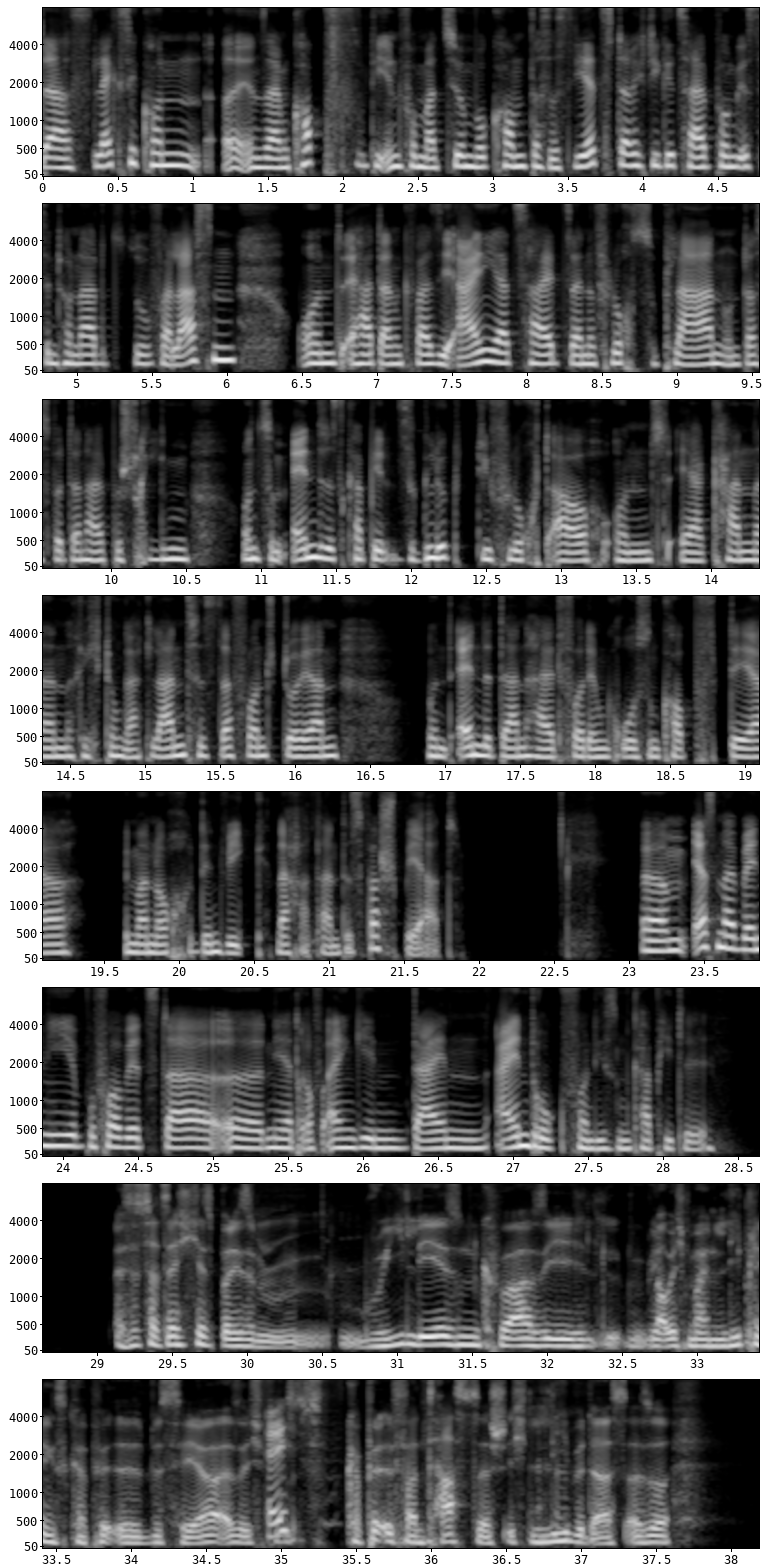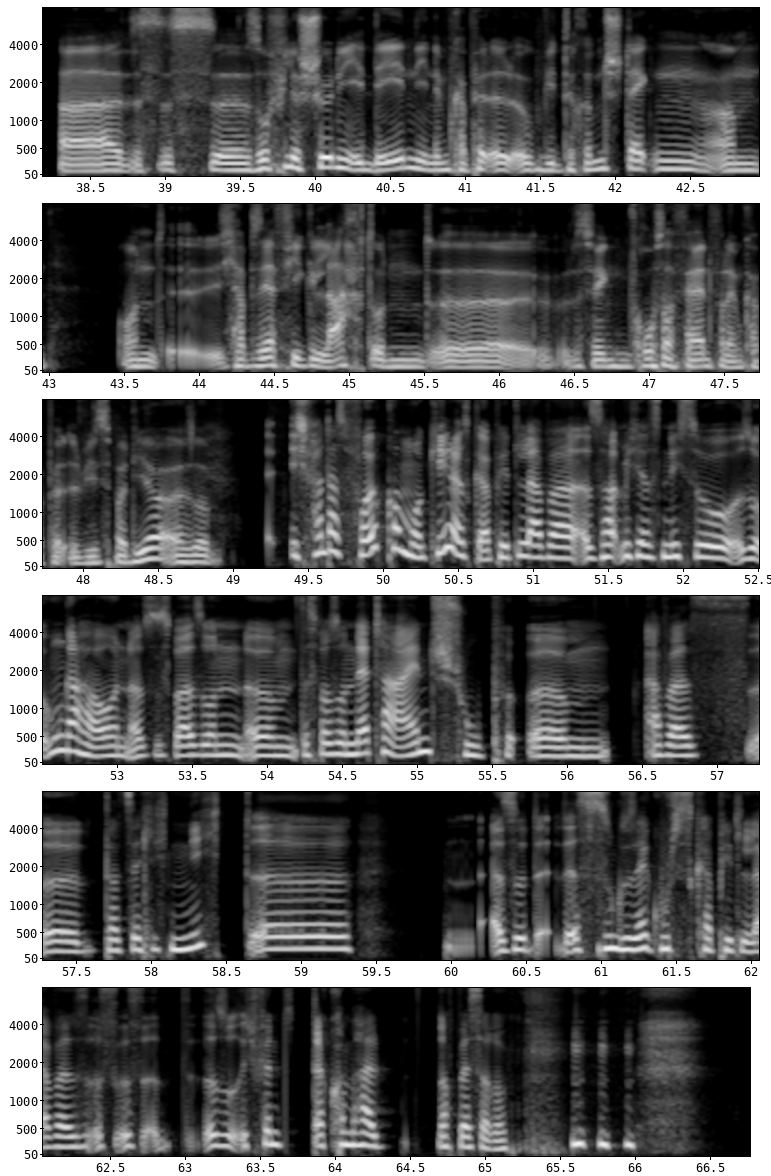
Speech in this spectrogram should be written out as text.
das Lexikon äh, in seinem Kopf die Information bekommt, dass es jetzt der richtige Zeitpunkt ist, den Tornado zu verlassen. Und er hat dann quasi ein Jahr Zeit, seine Flucht zu planen. Und das wird dann halt beschrieben. Und zum Ende des Kapitels glückt die Flucht auch. Und er kann dann Richtung Atlantis davon steuern und endet dann halt vor dem großen Kopf, der immer noch den Weg nach Atlantis versperrt. Ähm, erstmal, Benny, bevor wir jetzt da äh, näher drauf eingehen, dein Eindruck von diesem Kapitel. Es ist tatsächlich jetzt bei diesem Relesen quasi, glaube ich, mein Lieblingskapitel bisher. Also ich finde das Kapitel fantastisch. Ich liebe das. Also äh, das ist äh, so viele schöne Ideen, die in dem Kapitel irgendwie drinstecken. Ähm, Und äh, ich habe sehr viel gelacht und äh, deswegen ein großer Fan von dem Kapitel. Wie ist es bei dir? Also ich fand das vollkommen okay, das Kapitel, aber es hat mich jetzt nicht so, so umgehauen. Also es war so ein, ähm, das war so ein netter Einschub, ähm, aber es ist äh, tatsächlich nicht, äh, also das ist ein sehr gutes Kapitel, aber es ist, also ich finde, da kommen halt noch bessere.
